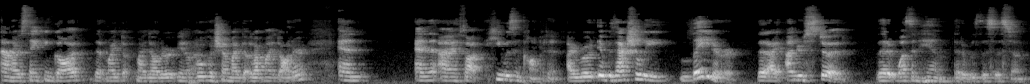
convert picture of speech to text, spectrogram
and I was thanking God that my da- my daughter, you know, Baruch Hashem, I got my daughter, and and I thought he was incompetent. I wrote. It was actually later that I understood that it wasn't him, that it was the system.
